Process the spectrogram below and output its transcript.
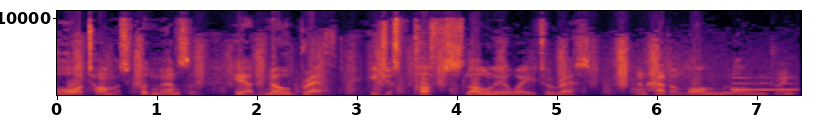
Poor Thomas couldn't answer. He had no breath. He just puffed slowly away to rest and had a long, long drink.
